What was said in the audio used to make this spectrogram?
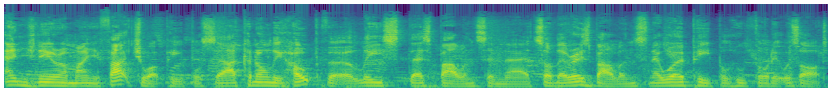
engineer or manufacture what people say. I can only hope that at least there's balance in there. So there is balance, and there were people who thought it was odd,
